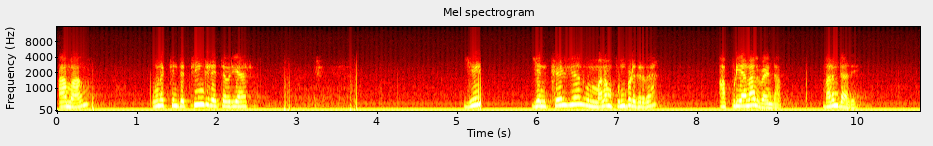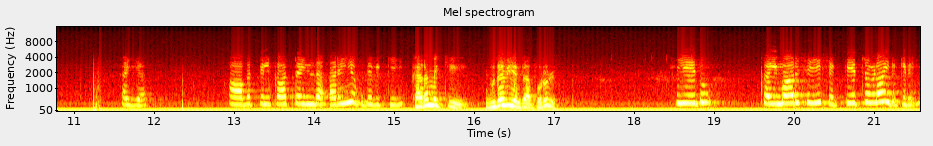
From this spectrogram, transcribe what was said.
ஆமாம் உனக்கு இந்த தீங்கிழைத்தவர் யார்? ஏன் என் கேள்வியால் உன் மனம் புண்படுகிறதா? அப்படியானால் வேண்டாம். வருந்தாதே. ஐயா ஆபத்தில் காத்த இந்த அரிய உதவிக்கு கடமைக்கு உதவி என்றா பொருள்? ஏதோ கைமாறு செய்ய சக்தியற்றவளா இருக்கிறேன்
